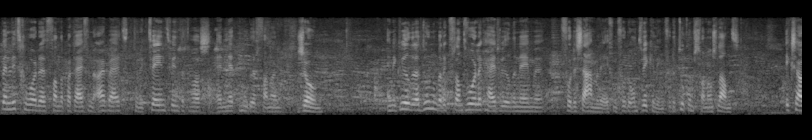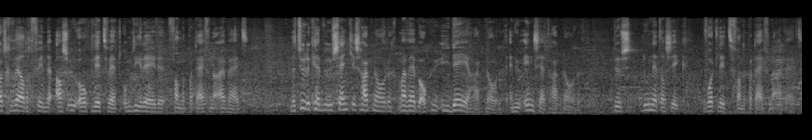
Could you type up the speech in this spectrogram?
ben lid geworden van de Partij van de Arbeid toen ik 22 was en net moeder van een zoon. En ik wilde dat doen omdat ik verantwoordelijkheid wilde nemen voor de samenleving, voor de ontwikkeling, voor de toekomst van ons land. Ik zou het geweldig vinden als u ook lid werd om die reden van de Partij van de Arbeid. Natuurlijk hebben we uw centjes hard nodig, maar we hebben ook uw ideeën hard nodig en uw inzet hard nodig. Dus doe net als ik, word lid van de Partij van de Arbeid.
